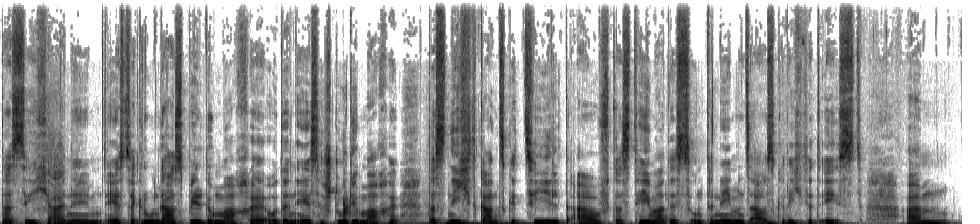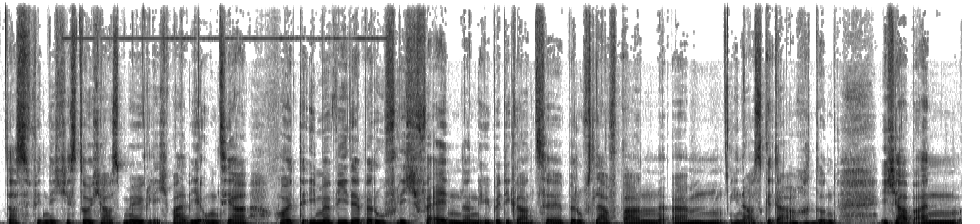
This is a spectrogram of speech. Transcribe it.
dass ich eine erste Grundausbildung mache oder ein erstes Studium mache, das nicht ganz gezielt auf das Thema des Unternehmens ausgerichtet ist. Ähm, das finde ich ist durchaus möglich, weil wir uns ja heute immer wieder beruflich verändern, über die ganze Berufslaufbahn ähm, hinaus gedacht. Mhm. Und ich habe ein,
